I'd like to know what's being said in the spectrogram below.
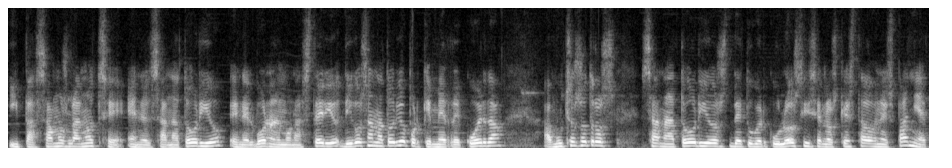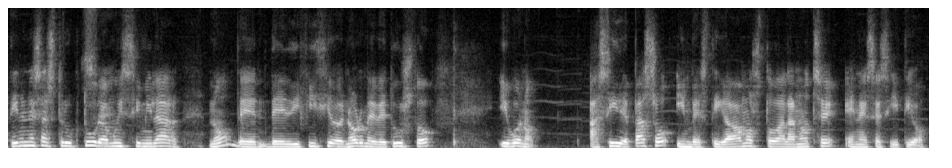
y pasamos la noche en el sanatorio, en el bueno, en el monasterio. Digo sanatorio porque me recuerda a muchos otros sanatorios de tuberculosis en los que he estado en España. Tienen esa estructura Sí. muy similar, ¿no? De, de edificio enorme, vetusto. Y bueno, así de paso investigábamos toda la noche en ese sitio.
